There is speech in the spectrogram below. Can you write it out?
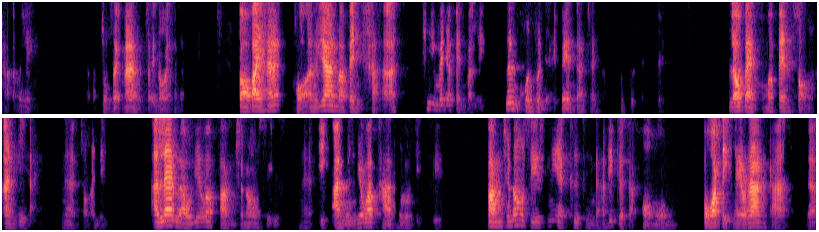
ขามะเร็งสงสัยมากสงสัยน้อยขนาดต่อไปฮะขออนุญาตมาเป็นขาที่ไม่ได้เป็นมะเร็ง ซึ่งคนส่วนใหญ่เป็นนะใช่คนส่วนใหญ่ เราแบ่งออกมาเป็น 2 อันใหญ่ๆนะสองอันนี้อันแรกเราเรียกว่า functional cyst นะอีกอันหนึ่งเรียกว่า pathologic cyst functional cyst เนี่ยคือถุงน้ำที่เกิดจากฮอร์โมนปกติในร่างกายนะ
